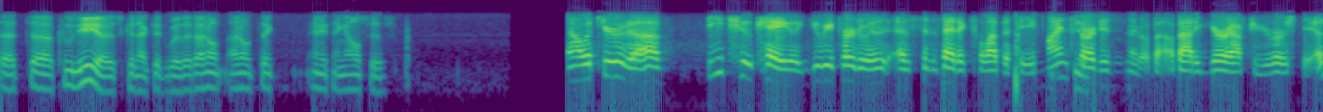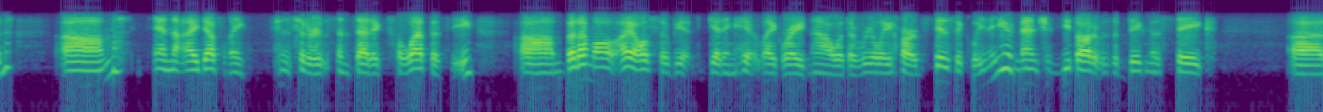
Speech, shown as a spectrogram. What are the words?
at uh, Kunia is connected with it. I don't I don't think anything else is. Now, with your uh, V2K, you refer to it as synthetic telepathy. Mine started in about, about a year after yours did, um, and I definitely consider it synthetic telepathy. Um, but I'm all, I also get getting hit like right now with a really hard physically. Now you had mentioned you thought it was a big mistake uh,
